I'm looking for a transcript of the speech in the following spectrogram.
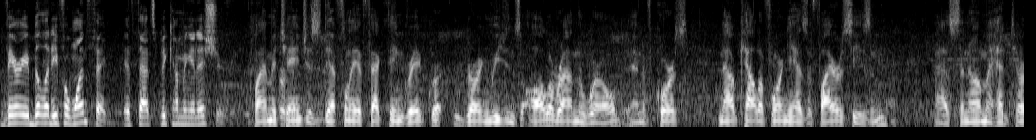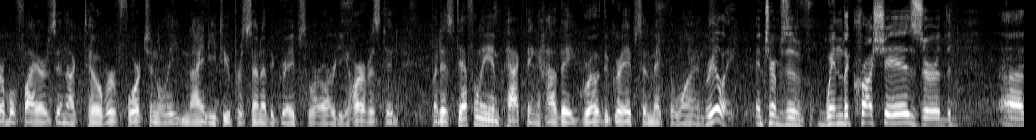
variability for one thing, if that's becoming an issue. Climate change is definitely affecting grape gro- growing regions all around the world. And of course, now California has a fire season. Uh, Sonoma had terrible fires in October. Fortunately, 92% of the grapes were already harvested, but it's definitely impacting how they grow the grapes and make the wines. Really, in terms of when the crush is or the uh,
